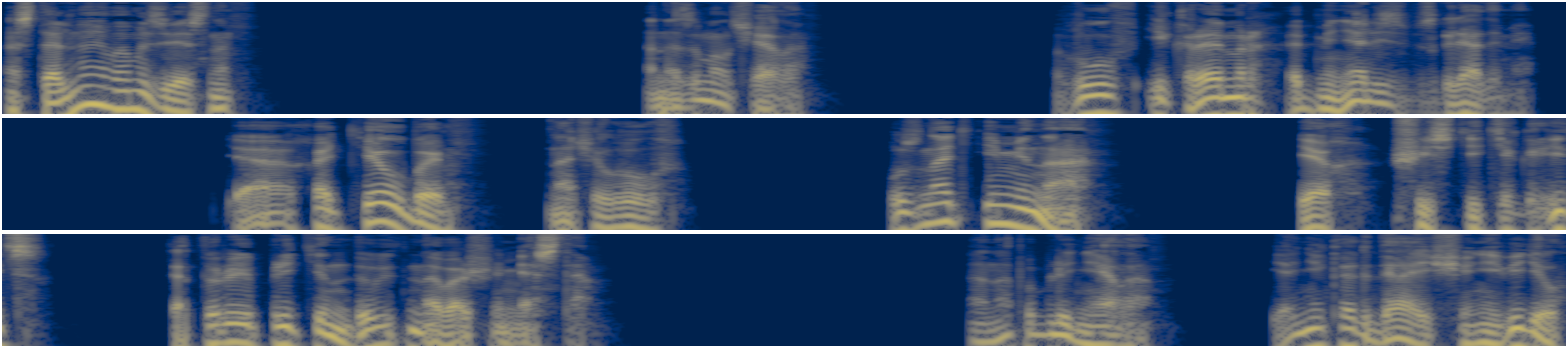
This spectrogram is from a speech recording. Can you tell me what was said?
Остальное вам известно. Она замолчала. Вулф и Кремер обменялись взглядами. «Я хотел бы», начал Вулф, — «узнать имена тех шести тигриц, которые претендуют на ваше место». Она побледнела. Я никогда еще не видел,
